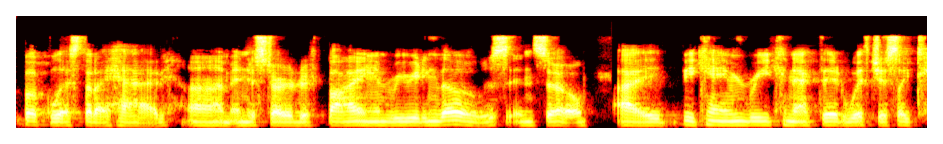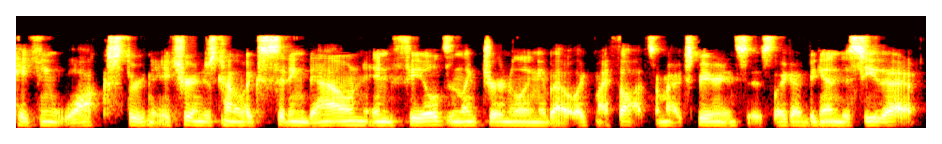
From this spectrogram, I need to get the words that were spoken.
book list that I had um, and just started buying and rereading those. And so I became reconnected with just like taking walks through nature and just kind of like sitting down in fields and like journaling about like my thoughts and my experiences. Like I began to see that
